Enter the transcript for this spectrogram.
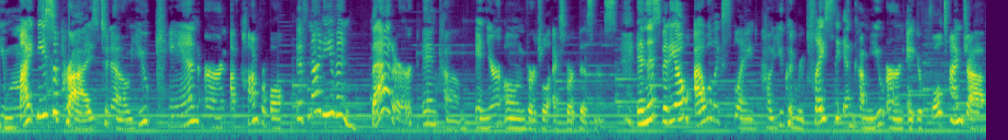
you might be surprised to know you can earn a comparable, if not even better income in your own virtual expert business. In this video, I will explain how you can replace the income you earn at your full-time job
